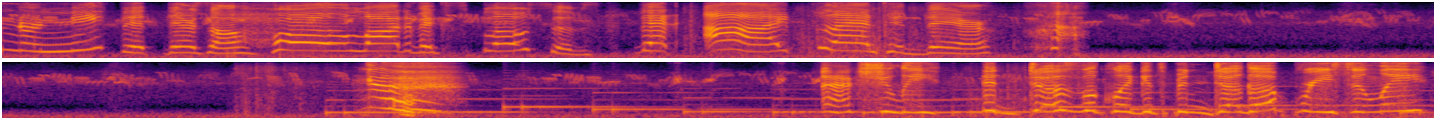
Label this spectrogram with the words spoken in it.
underneath it, there's a whole lot of explosives that I planted there. Actually, it does look like it's been dug up recently.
